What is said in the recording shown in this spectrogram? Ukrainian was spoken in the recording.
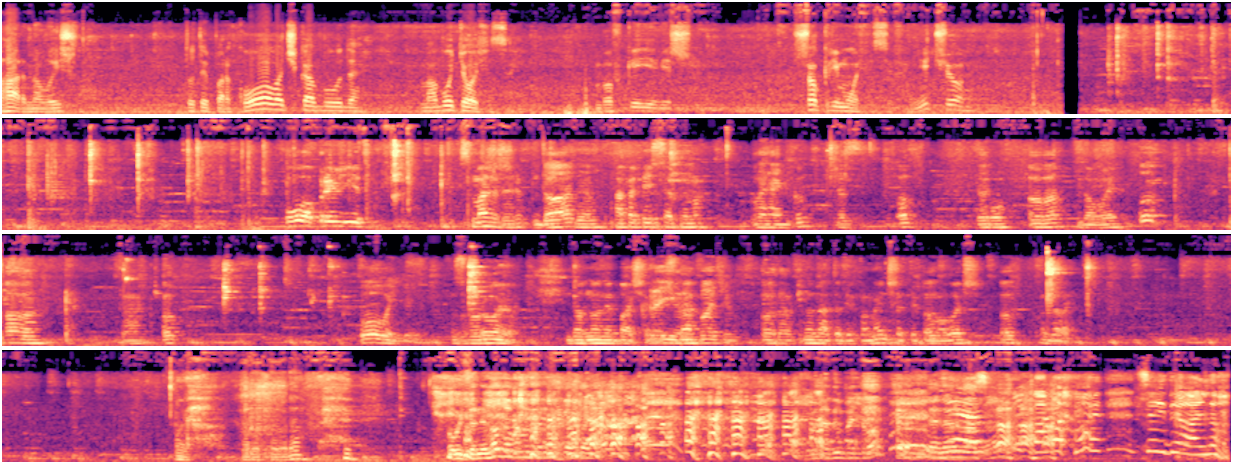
Гарно вийшло. Тут і парковочка буде, мабуть, офіси. Бо в Києві ж. Що крім офісів? Нічого. О, привіт! Смажеш? Да, да. А по 50 нема? Легенько. Щас. Оп. Так. О. Ова. Давай. Оп. Ова. Так. Оп. Ой. З горою. Давно не бачив. Країну Да? бачив. Отак. Ну на тобі поменше, ти помолодше. Оп. Ну давай. Ой, хороша вода. Ой, це не треба було не розказати. Це ідеально.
